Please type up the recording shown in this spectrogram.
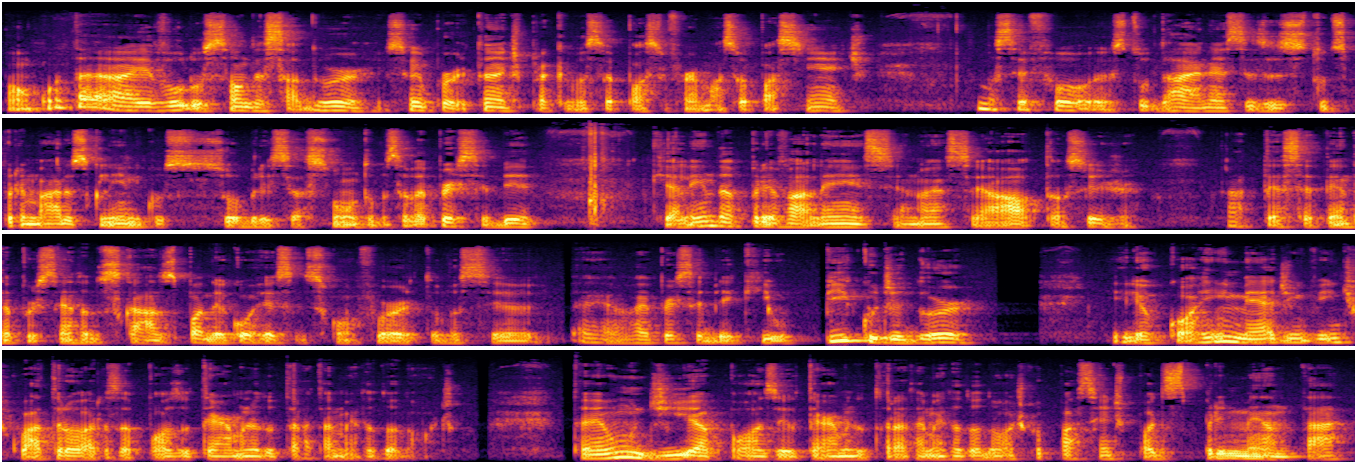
Bom, quanto à evolução dessa dor, isso é importante para que você possa informar seu paciente. Se você for estudar né, esses estudos primários clínicos sobre esse assunto, você vai perceber que além da prevalência não é ser alta, ou seja, até 70% dos casos pode ocorrer esse desconforto, você é, vai perceber que o pico de dor ele ocorre em média em 24 horas após o término do tratamento odontótico. Então, é um dia após o término do tratamento odontótico, o paciente pode experimentar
